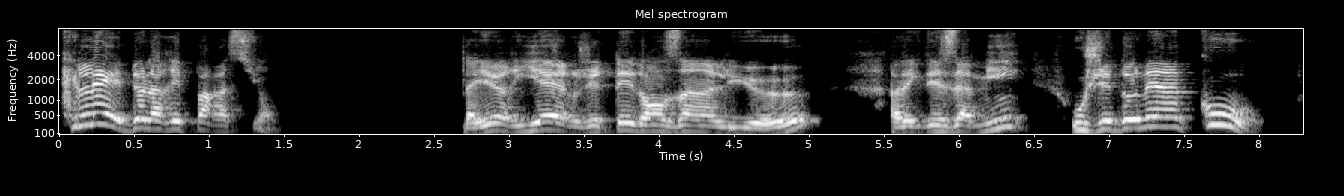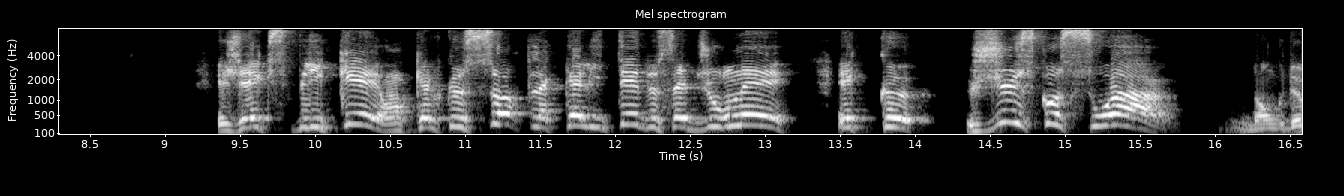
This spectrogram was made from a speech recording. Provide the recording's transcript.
clé de la réparation. D'ailleurs, hier, j'étais dans un lieu avec des amis où j'ai donné un cours. Et j'ai expliqué en quelque sorte la qualité de cette journée et que jusqu'au soir, donc de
